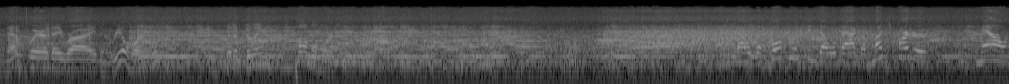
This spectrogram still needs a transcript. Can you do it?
And that's where they ride real horses instead of doing pommel horses. That was a full twisting double back, a much harder mount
